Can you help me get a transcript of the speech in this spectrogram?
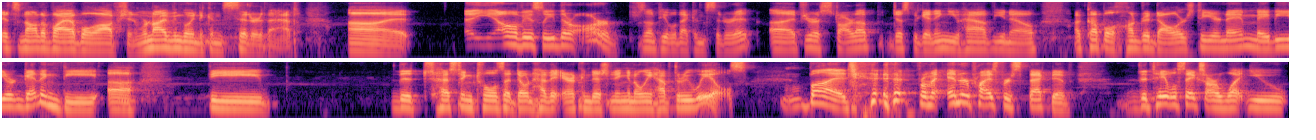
it's not a viable option. We're not even going to consider that. Uh, obviously, there are some people that consider it. Uh, if you're a startup just beginning, you have you know a couple hundred dollars to your name. Maybe you're getting the uh, the the testing tools that don't have the air conditioning and only have three wheels. Mm-hmm. But from an enterprise perspective, the table stakes are what you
